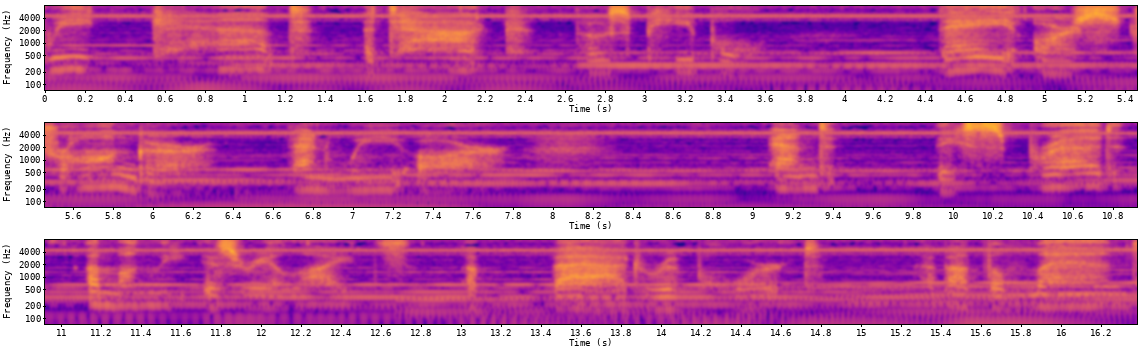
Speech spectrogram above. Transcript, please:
We can't attack those people they are stronger than we are. And they spread among the Israelites a bad report about the land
